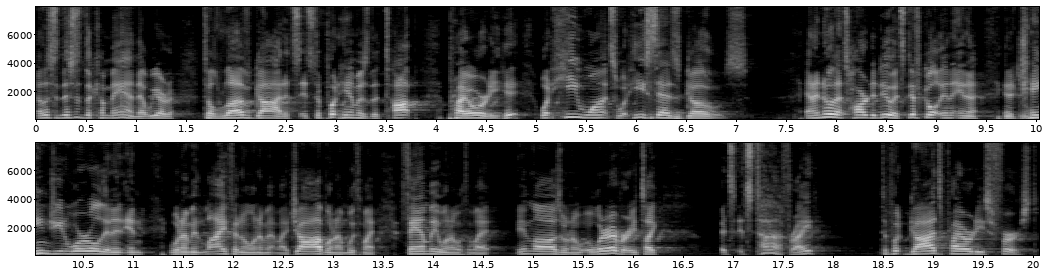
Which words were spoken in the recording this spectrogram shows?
Now, listen, this is the command that we are to love God. It's, it's to put Him as the top priority. What He wants, what He says goes. And I know that's hard to do. It's difficult in, in, a, in a changing world, in, in, when I'm in life, and when I'm at my job, when I'm with my family, when I'm with my in laws, I'm, whatever. It's like, it's, it's tough, right? To put God's priorities first.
